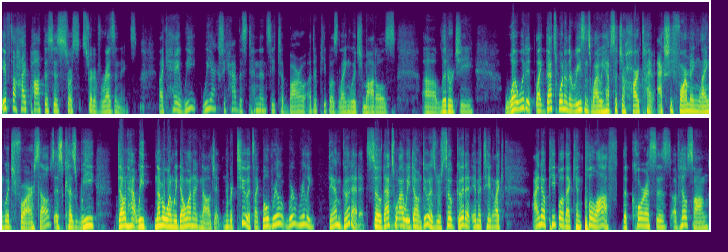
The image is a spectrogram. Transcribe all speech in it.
if the hypothesis sort sort of resonates, like hey, we we actually have this tendency to borrow other people's language models, uh, liturgy. What would it like? That's one of the reasons why we have such a hard time actually forming language for ourselves, is because we don't have we number one we don't want to acknowledge it. Number two it's like well real we're really damn good at it. So that's mm-hmm. why we don't do it is we're so good at imitating like i know people that can pull off the choruses of hillsong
